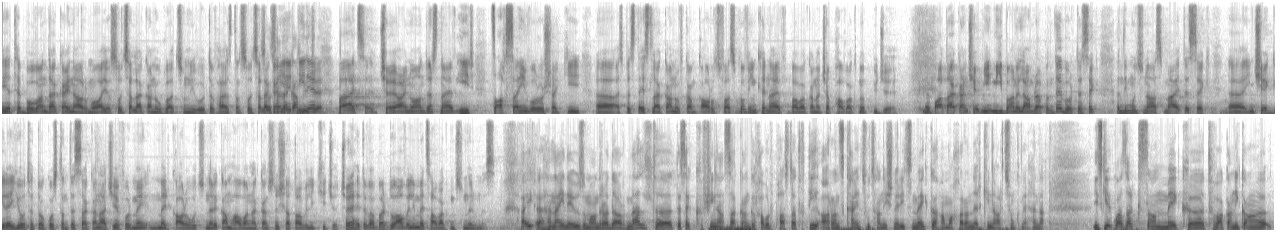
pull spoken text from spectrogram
եթե բովանդակային առումով, այո, սոցիալական սոցիալական ուղղվածություն ունի, որովհետև Հայաստան սոցիալական երկիր է, բայց չէ, այնուհանդերձ նաև իր ծախսային որոշակի, այսպես տեսլականով կամ կառուցվածքով ինքը նաև բավականաչափ հավակնոտ բյուջե է պատահական չէ մի մի բան էլ ամրապնդեմ, որ տեսեք ընդդիմությունը ասում է, այ տեսեք, ինչի է գրե 7% տնտեսական աճ, երբ որ մեր կարողությունները կամ հավանականությունը շատ ավելի քիչ է, չէ՞, հետեւաբար դու ավելի մեծ հավակնություններ ունես։ Այ հնային է ուզում անդրադառնալ, տեսեք, ֆինանսական գլխավոր փաստաթղթի առանցքային ցուցանիշներից մեկը համախառն ներքին արդյունքն է հնան։ Իսկ 2021 թվականի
